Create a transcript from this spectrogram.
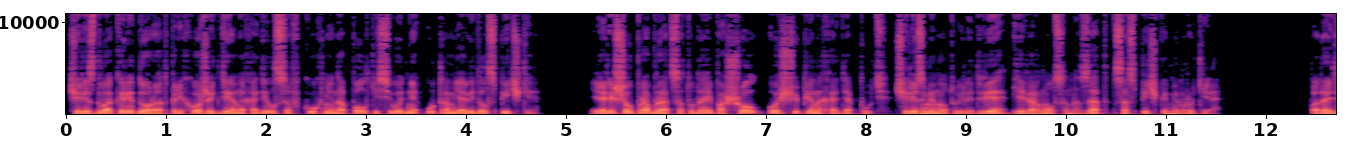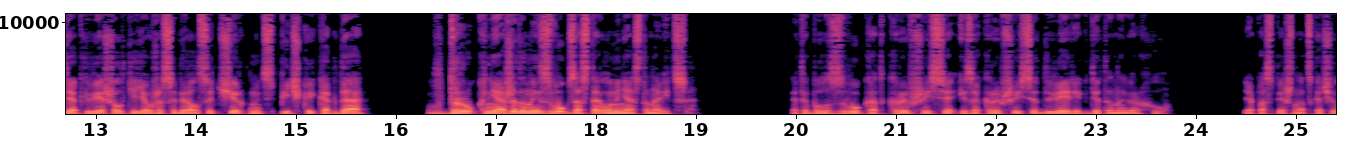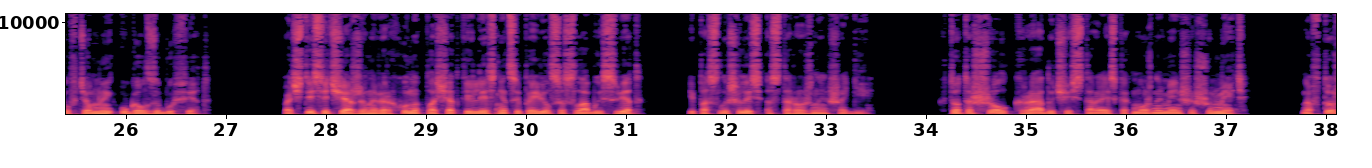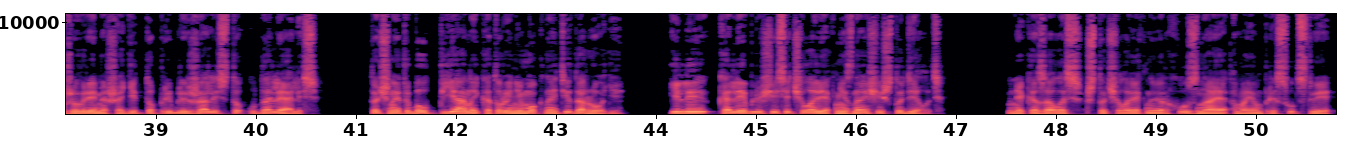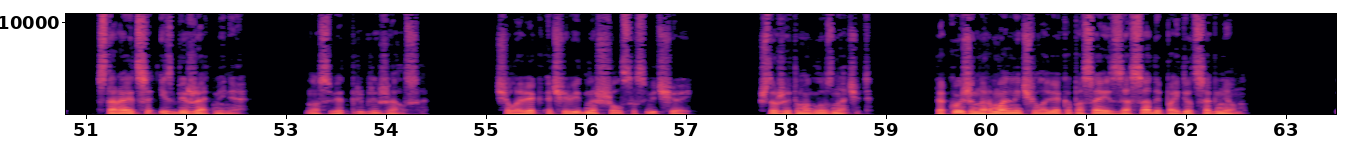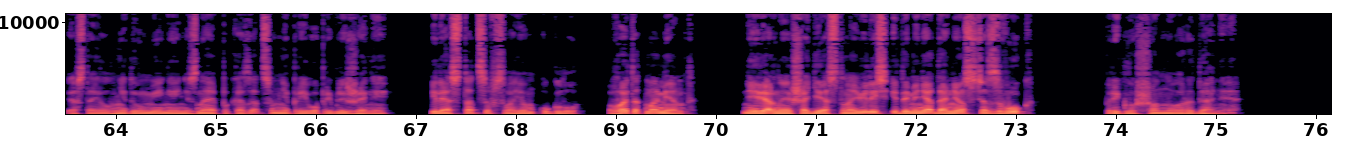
Через два коридора от прихожей, где я находился, в кухне на полке сегодня утром я видел спички. Я решил пробраться туда и пошел, ощупью находя путь. Через минуту или две я вернулся назад со спичками в руке. Подойдя к вешалке, я уже собирался чиркнуть спичкой, когда... Вдруг неожиданный звук заставил меня остановиться. Это был звук открывшейся и закрывшейся двери где-то наверху. Я поспешно отскочил в темный угол за буфет. Почти сейчас же наверху над площадкой лестницы появился слабый свет, и послышались осторожные шаги. Кто-то шел, крадучись, стараясь как можно меньше шуметь, но в то же время шаги то приближались, то удалялись. Точно это был пьяный, который не мог найти дороги, или колеблющийся человек, не знающий, что делать. Мне казалось, что человек наверху, зная о моем присутствии, старается избежать меня. Но свет приближался. Человек, очевидно, шел со свечой. Что же это могло значить? Какой же нормальный человек, опасаясь засады, пойдет с огнем? Я стоял в недоумении, не зная, показаться мне при его приближении или остаться в своем углу. В этот момент неверные шаги остановились, и до меня донесся звук приглушенного рыдания.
